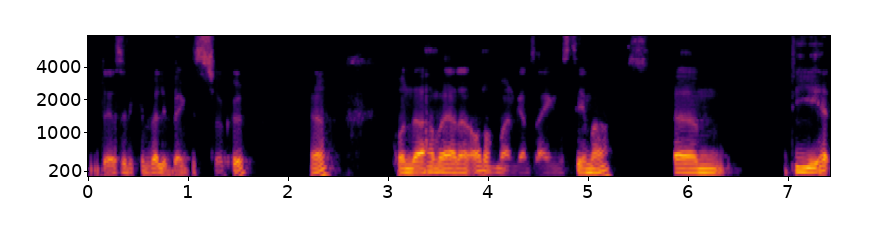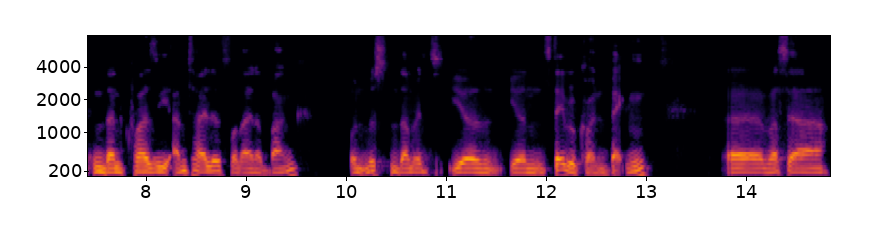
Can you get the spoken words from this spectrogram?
der Silicon Valley Bank ist Circle. Ja? Und da haben wir ja dann auch nochmal ein ganz eigenes Thema. Ähm, die hätten dann quasi Anteile von einer Bank und müssten damit ihren, ihren Stablecoin backen, äh, was ja,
